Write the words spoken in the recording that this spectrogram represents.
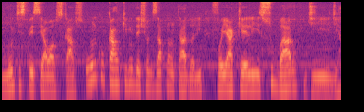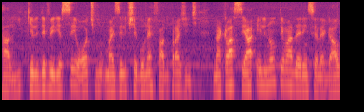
muito especial especial aos carros. O único carro que me deixou desapontado ali foi aquele Subaru de, de Rally, que ele deveria ser ótimo, mas ele chegou nerfado pra gente. Na classe A ele não tem uma aderência legal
